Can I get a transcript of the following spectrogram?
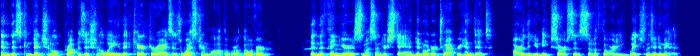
in this conventional propositional way that characterizes Western law the world over, then the thing jurists must understand in order to apprehend it are the unique sources of authority which legitimate it.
